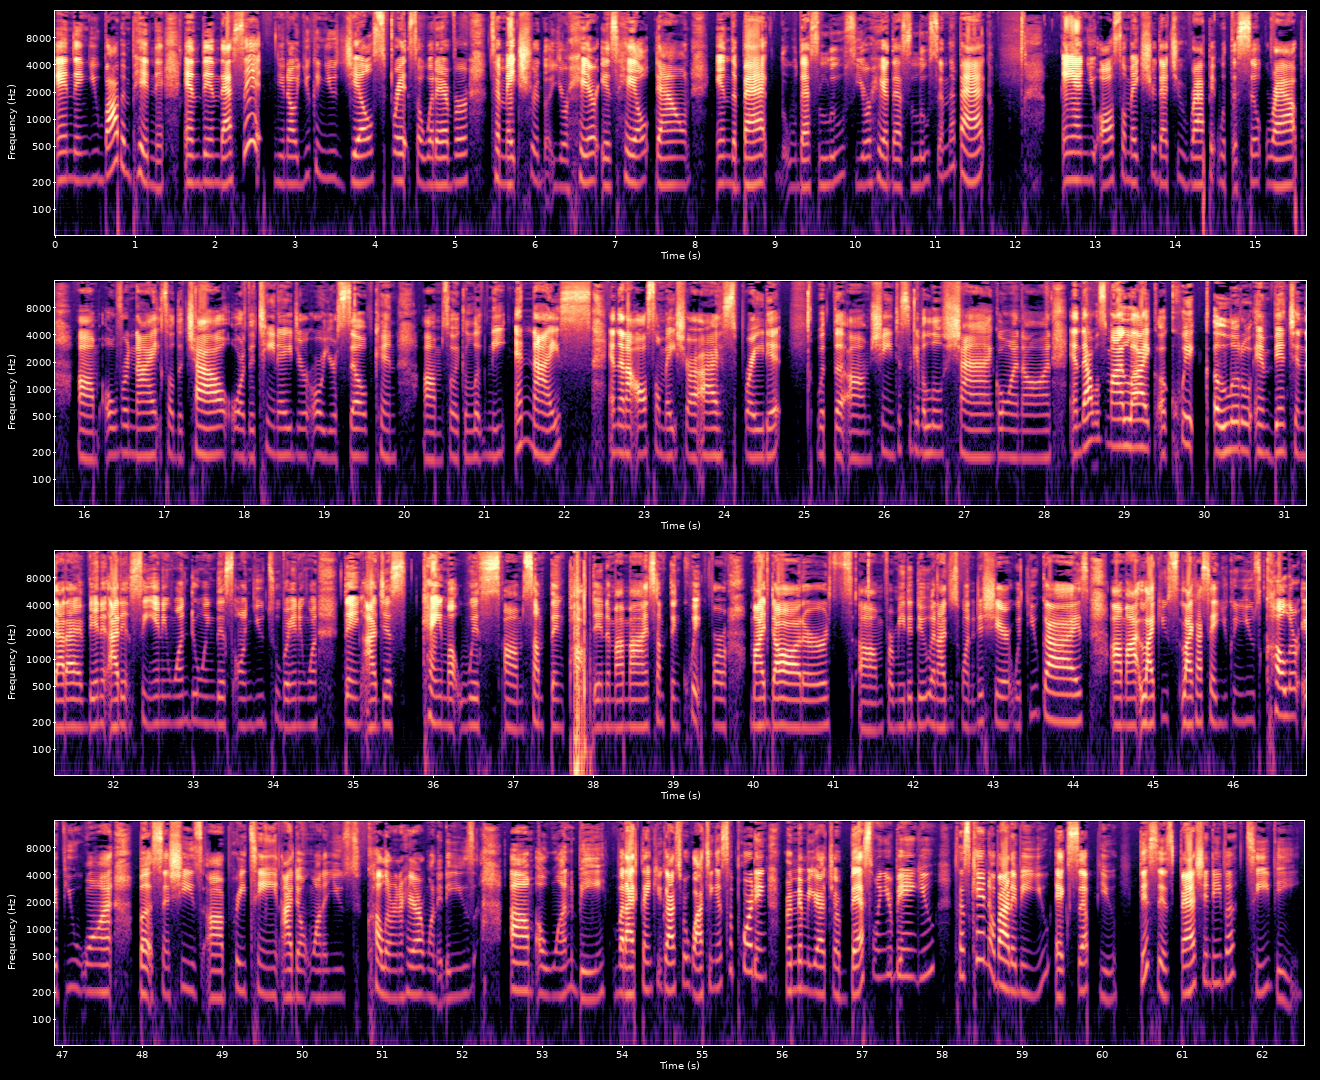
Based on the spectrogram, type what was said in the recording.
And then you bob and pin it and then that's it. You know you can use gel spritz or whatever to make sure that your hair is held down in the back that's loose your hair that's loose in the back. And you also make sure that you wrap it with the silk wrap um, overnight so the child or the teenager or yourself can um, so it can look neat and nice. And then I also make sure I sprayed it with the um, sheen just to give a little shine going on. And that was my like a quick a little invention that I invented. I didn't see anyone doing this on YouTube or anyone thing. I just came up with um, something popped into my mind, something quick for my daughters um, for me to do, and I just wanted to share it with you guys. Um, I like you, like I said, you can use color if you want, but since she's uh, preteen, I don't want to use color in her hair. I wanted to use um, a 1B. But I thank you guys for watching and supporting. Remember, you're at your best when you're being you, because can't nobody be you except you. This is Fashion Diva TV.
